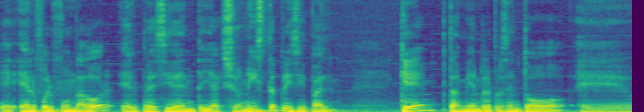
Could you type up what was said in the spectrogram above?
eh, él fue el fundador, el presidente y accionista principal, que también representó eh,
